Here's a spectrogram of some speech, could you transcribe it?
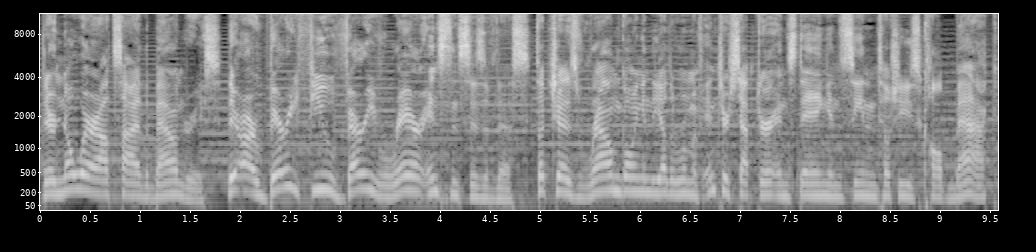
They're nowhere outside of the boundaries. There are very few, very rare instances of this, such as Relm going in the other room of Interceptor and staying in the scene until she's called back,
